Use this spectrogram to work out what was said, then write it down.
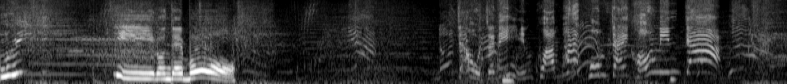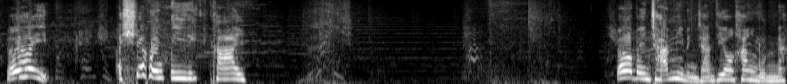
อุ้ยอีโดนใจโบ เจ้าจะได้เห็นความภาคภูมิใจของนินจาเฮ้ยไอ้เชี่ยมันตีคาย ก็เป็นชั้นอีกหนึ่งชั้นที่ค่อนข้างลุ้นนะ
